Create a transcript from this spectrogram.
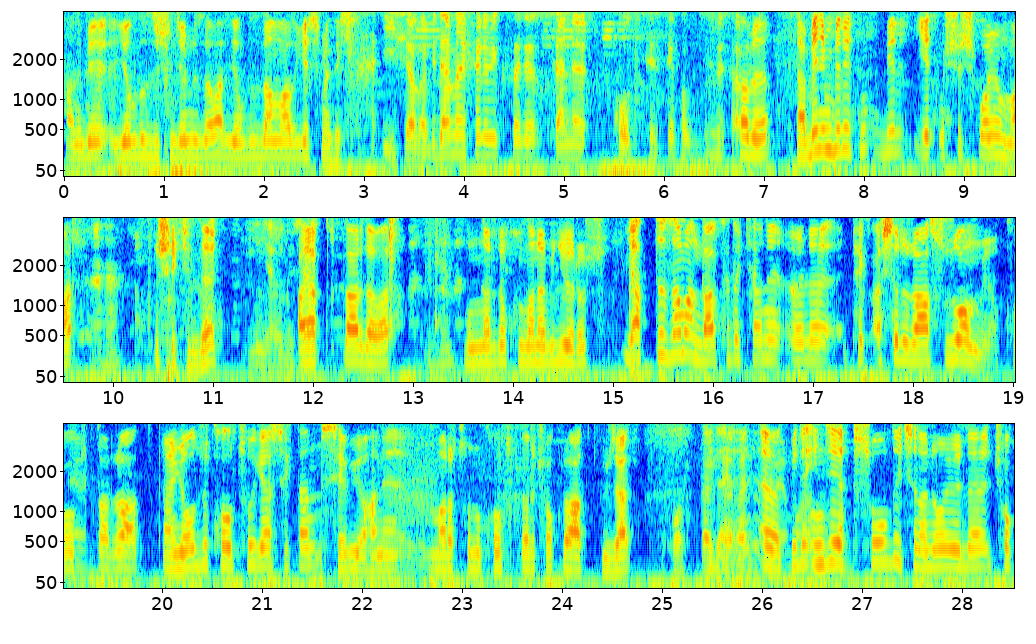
Hani bir yıldız düşüncemiz de var. Yıldızdan vazgeçmedik. İnşallah. Bir de hemen şöyle bir kısaca seninle koltuk testi yapalım. Dizi hesabı. tabii. Ya benim 1 1.73 boyum var. Aha. Bu şekilde. İyi ya güzel. Ayaklıklar da var. Bunları da kullanabiliyoruz. Yattığı zaman da arkadaki hani öyle pek aşırı rahatsız olmuyor. Koltuklar rahat. Yani yolcu koltuğu gerçekten seviyor. Hani maratonun koltukları çok rahat, güzel. Koltuklar Bir de, güzel. Ben de evet bir de ince yapısı olduğu için hani öyle çok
